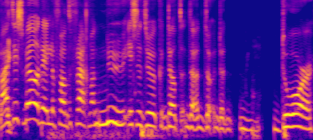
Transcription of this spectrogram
Maar ik- het is wel een relevante vraag, want nu is natuurlijk dat, dat, dat- dat- door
